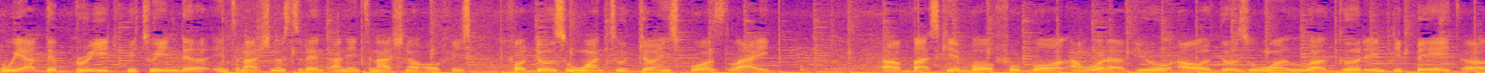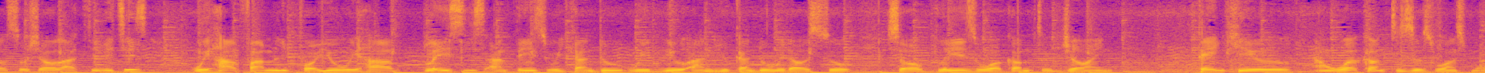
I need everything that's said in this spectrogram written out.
We are the bridge between the international student and international office. For those who want to join sports like uh, basketball, football, and what have you, or those who, want, who are good in debate or social activities, we have family for you. We have places and things we can do with you and you can do with us too. So please welcome to join. Thank you and welcome to ZUST once more.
